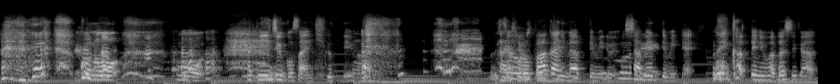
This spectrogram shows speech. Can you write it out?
このもう先に純子さんに聞くっていう。バカになってみる喋ってみて、ね、勝手に私が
